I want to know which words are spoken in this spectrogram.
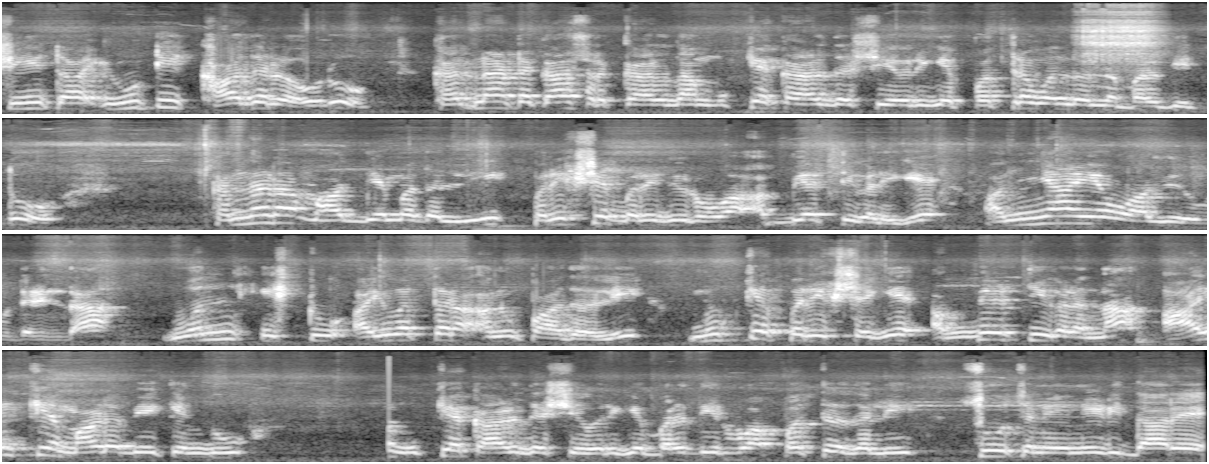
ಶ್ರೀಯುತ ಯು ಟಿ ಖಾದರ್ ಅವರು ಕರ್ನಾಟಕ ಸರ್ಕಾರದ ಮುಖ್ಯ ಕಾರ್ಯದರ್ಶಿಯವರಿಗೆ ಪತ್ರವೊಂದನ್ನು ಬರೆದಿದ್ದು, ಕನ್ನಡ ಮಾಧ್ಯಮದಲ್ಲಿ ಪರೀಕ್ಷೆ ಬರೆದಿರುವ ಅಭ್ಯರ್ಥಿಗಳಿಗೆ ಅನ್ಯಾಯವಾಗಿರುವುದರಿಂದ ಒನ್ ಇಷ್ಟು ಐವತ್ತರ ಅನುಪಾತದಲ್ಲಿ ಮುಖ್ಯ ಪರೀಕ್ಷೆಗೆ ಅಭ್ಯರ್ಥಿಗಳನ್ನ ಆಯ್ಕೆ ಮಾಡಬೇಕೆಂದು ಮುಖ್ಯ ಕಾರ್ಯದರ್ಶಿಯವರಿಗೆ ಬರೆದಿರುವ ಪತ್ರದಲ್ಲಿ ಸೂಚನೆ ನೀಡಿದ್ದಾರೆ.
